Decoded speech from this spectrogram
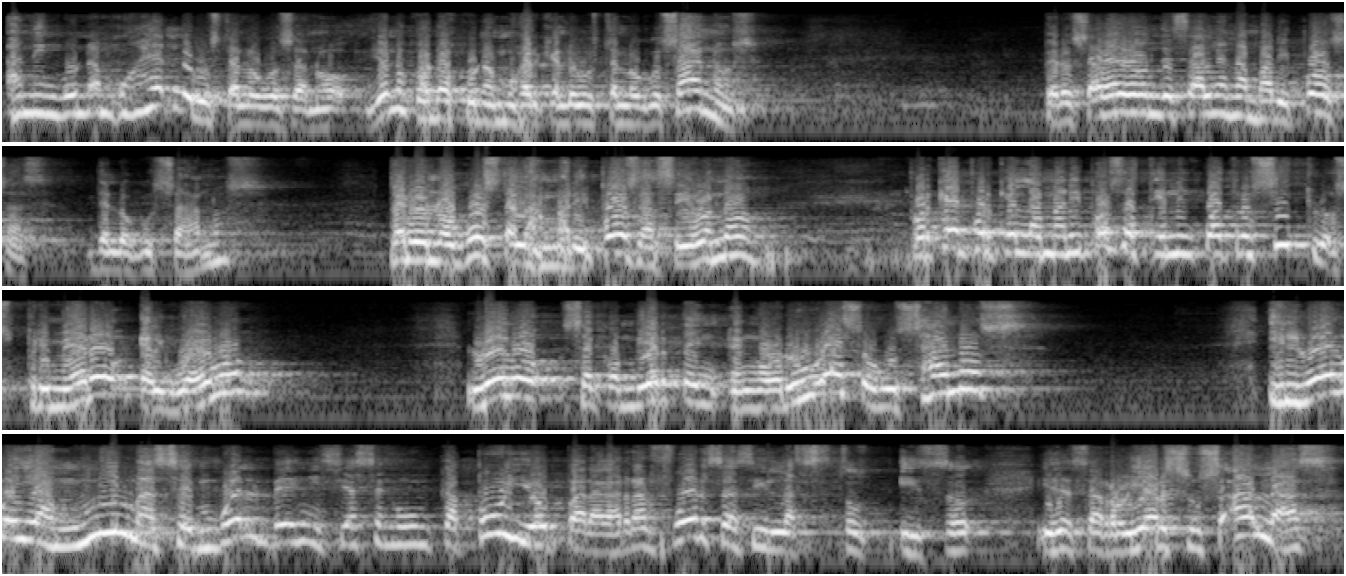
A ninguna mujer le gustan los gusanos. Yo no conozco una mujer que le gusten los gusanos. Pero ¿sabe de dónde salen las mariposas? De los gusanos. Pero nos gustan las mariposas, ¿sí o no? ¿Por qué? Porque las mariposas tienen cuatro ciclos. Primero el huevo, luego se convierten en orugas o gusanos, y luego ellas mismas se envuelven y se hacen un capullo para agarrar fuerzas y, y desarrollar sus alas.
